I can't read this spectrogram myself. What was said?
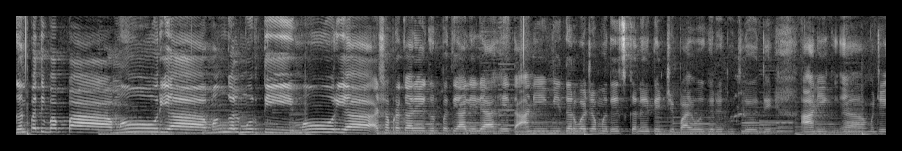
गणपती बाप्पा मोर्या मंगलमूर्ती मोर्या अशा प्रकारे गणपती आलेले आहेत. आणि मी दरवाजामध्येच का नाही त्यांचे पाय वगैरे धुतले होते. आणि म्हणजे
